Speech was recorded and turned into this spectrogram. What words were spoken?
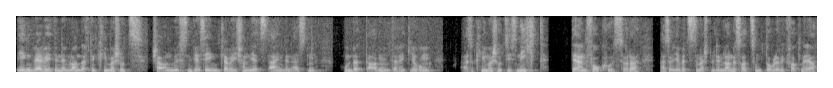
irgendwer wird in dem Land auf den Klimaschutz schauen müssen. Wir sehen, glaube ich, schon jetzt auch in den ersten 100 Tagen der Regierung, also Klimaschutz ist nicht deren Fokus, oder? Also ich habe jetzt zum Beispiel den Landesrat Zumtobel gefragt, naja,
